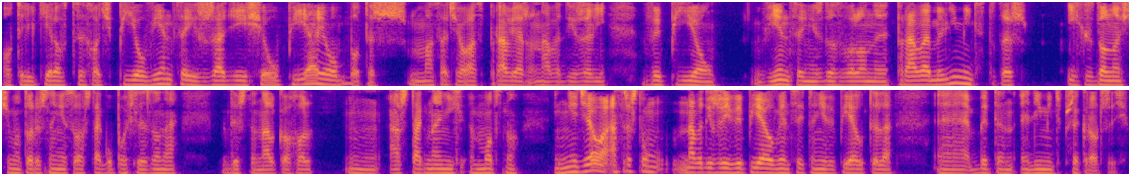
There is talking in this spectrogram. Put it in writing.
Otyli kierowcy, choć piją więcej, rzadziej się upijają, bo też masa ciała sprawia, że nawet jeżeli wypiją więcej niż dozwolony prawem limit, to też ich zdolności motoryczne nie są aż tak upośledzone, gdyż ten alkohol aż tak na nich mocno nie działa, a zresztą nawet jeżeli wypijał więcej, to nie wypijał tyle, e, by ten limit przekroczyć.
